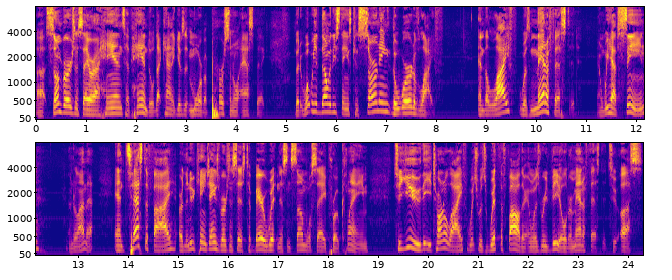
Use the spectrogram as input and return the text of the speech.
Uh, some versions say, or our hands have handled. That kind of gives it more of a personal aspect. But what we have done with these things concerning the word of life, and the life was manifested, and we have seen, underline that, and testify, or the New King James Version says to bear witness, and some will say proclaim, to you the eternal life which was with the Father and was revealed or manifested to us.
